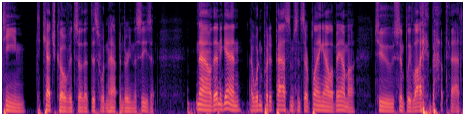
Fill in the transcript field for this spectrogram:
team to catch COVID so that this wouldn't happen during the season. Now, then again, I wouldn't put it past them since they're playing Alabama to simply lie about that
